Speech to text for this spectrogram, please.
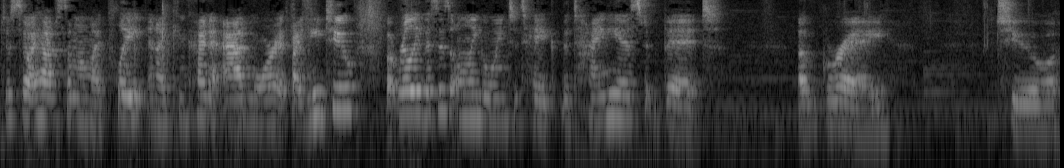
just so I have some on my plate and I can kind of add more if I need to. But really this is only going to take the tiniest bit of gray to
